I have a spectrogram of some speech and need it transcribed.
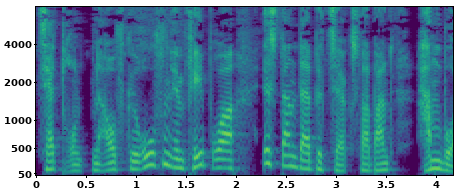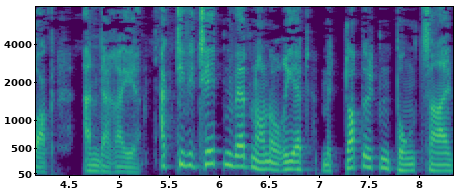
Z-Runden aufgerufen. Im Februar ist dann der Bezirksverband Hamburg an der Reihe. Aktivitäten werden honoriert mit doppelten Punktzahlen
